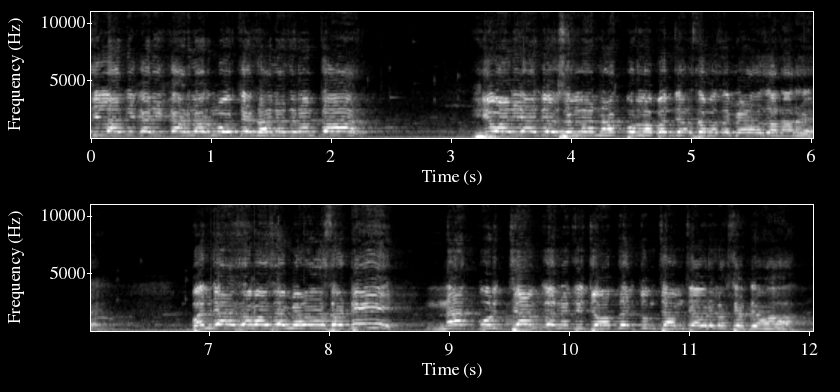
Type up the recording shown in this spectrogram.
जिल्हाधिकारी कार्यालयावर मोर्चे झाल्याच्यानंतर हिवाळी अधिवेशनला नागपूरला बंजारा समाज मेळावा जाणार आहे. बंजारा समाज मेळाव्यासाठी नागपूर जाम करण्याची जबाबदारी तुमच्या आमच्यावर लक्षात ठेवा.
